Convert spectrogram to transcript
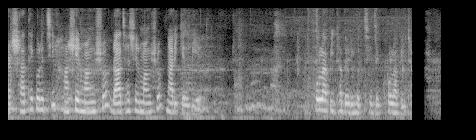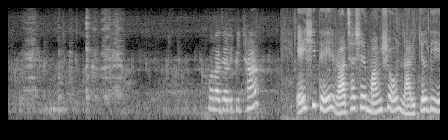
আর সাথে করেছি হাঁসের মাংস, রাজহাঁসের মাংস, নারিকেল দিয়ে। খোলা পিঠা তৈরি হচ্ছে যে খোলা পিঠা। খোলা জালি পিঠা। এই শীতে রাজহাঁসের মাংস, নারিকেল দিয়ে,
